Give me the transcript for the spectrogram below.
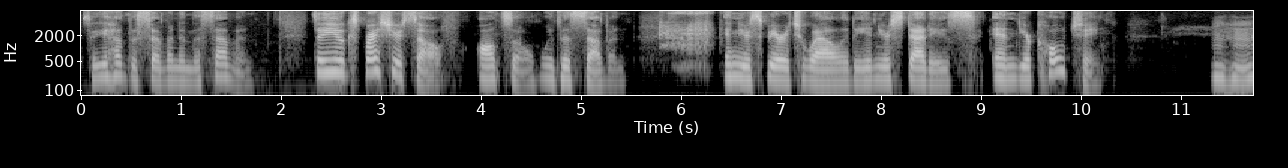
So you have the seven and the seven. So you express yourself also with the seven in your spirituality in your studies and your coaching Mm-hmm.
